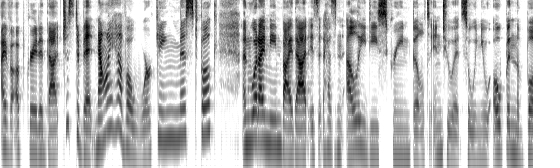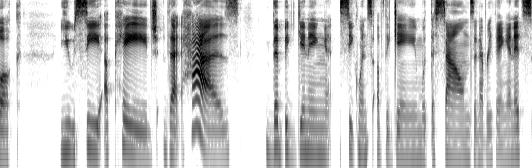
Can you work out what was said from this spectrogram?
I've upgraded that just a bit. Now I have a working Myst book, and what I mean by that is it has an LED screen built into it, so when you open the book, you see a page that has the beginning sequence of the game with the sounds and everything. And it's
